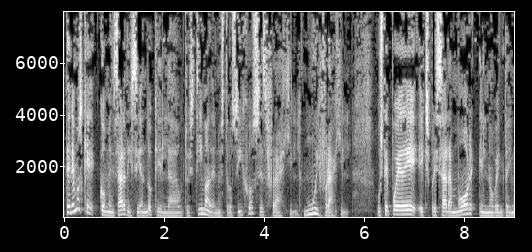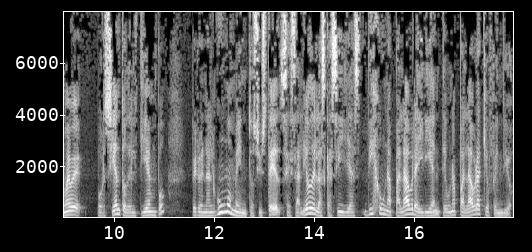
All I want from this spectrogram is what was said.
Tenemos que comenzar diciendo que la autoestima de nuestros hijos es frágil, muy frágil. Usted puede expresar amor el 99% del tiempo, pero en algún momento, si usted se salió de las casillas, dijo una palabra hiriente, una palabra que ofendió,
